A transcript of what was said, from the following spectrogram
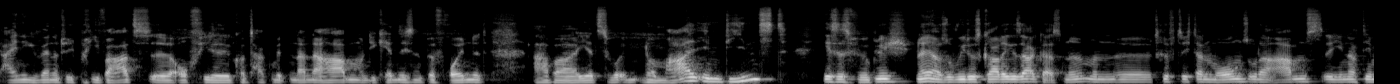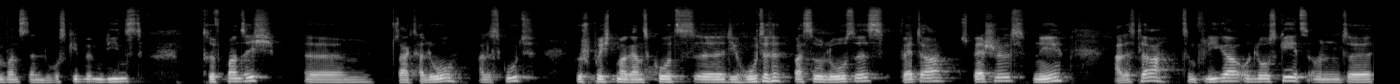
einige werden natürlich privat äh, auch viel Kontakt miteinander haben und die kennen sich, sind befreundet, aber jetzt so im, normal im Dienst ist es wirklich, naja, so wie du es gerade gesagt hast, ne? Man äh, trifft sich dann morgens oder abends, äh, je nachdem, wann es dann losgeht im Dienst, trifft man sich, ähm, sagt Hallo, alles gut, bespricht mal ganz kurz äh, die Route, was so los ist, Wetter, Specials, nee, alles klar, zum Flieger und los geht's. Und äh,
